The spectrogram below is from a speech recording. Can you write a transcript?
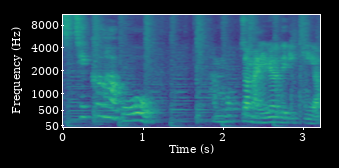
같이 체크하고 반복점 알려드릴게요.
